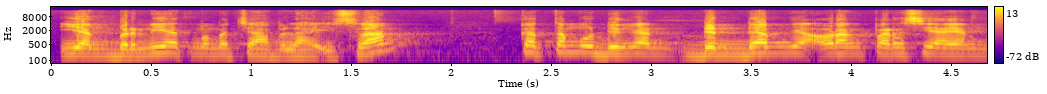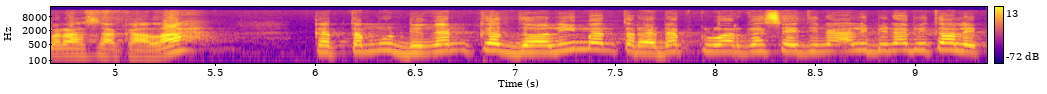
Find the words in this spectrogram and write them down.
yang berniat memecah belah Islam, ketemu dengan dendamnya orang Persia yang merasa kalah, ketemu dengan kedoliman terhadap keluarga Sayyidina Ali bin Abi Thalib.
